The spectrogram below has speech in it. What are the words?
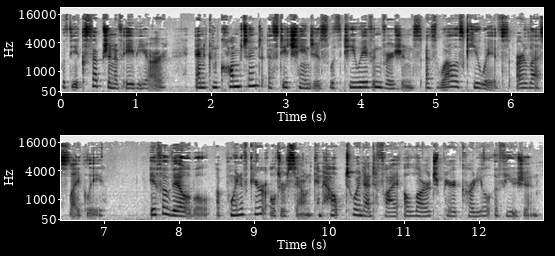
with the exception of AVR, and concomitant ST changes with T wave inversions as well as Q waves are less likely. If available, a point of care ultrasound can help to identify a large pericardial effusion.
